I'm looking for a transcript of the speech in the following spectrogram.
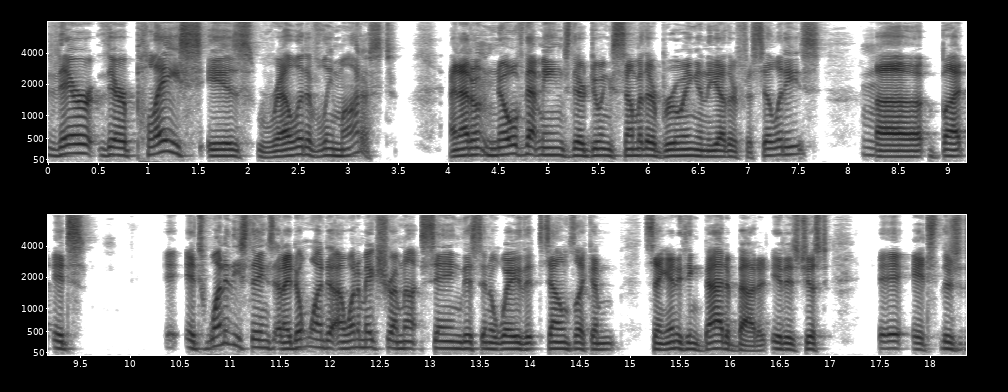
their their place is relatively modest, and I don't Hmm. know if that means they're doing some of their brewing in the other facilities. Hmm. Uh, but it's it's one of these things, and I don't want to. I want to make sure I'm not saying this in a way that sounds like I'm saying anything bad about it. It is just it, it's there's.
